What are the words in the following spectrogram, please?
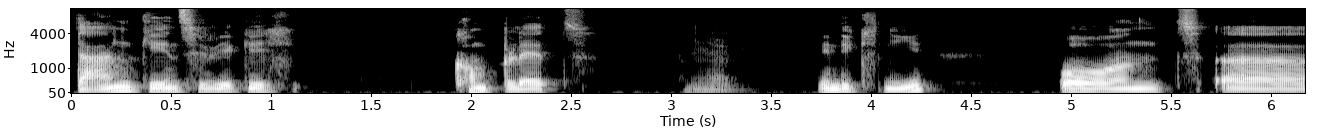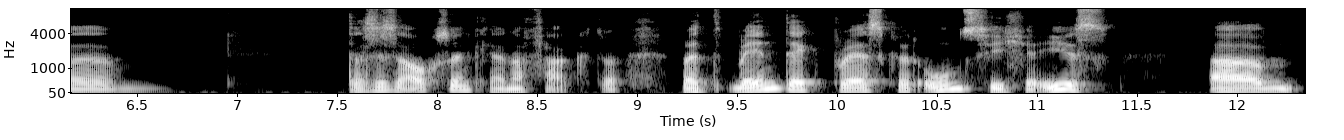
dann gehen sie wirklich komplett ja. in die Knie. Und äh, das ist auch so ein kleiner Faktor. Weil wenn Dak Prescott unsicher ist, ähm,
